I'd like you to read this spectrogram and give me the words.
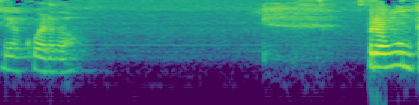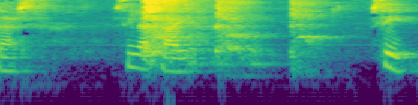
De acuerdo. Preguntas, si las hay. Sí.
